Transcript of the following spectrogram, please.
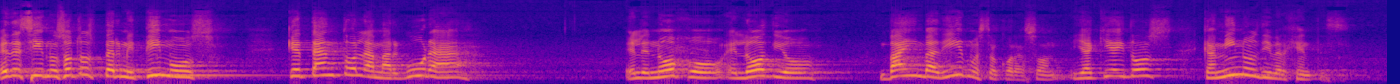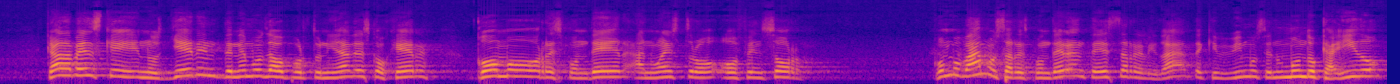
Es decir, nosotros permitimos que tanto la amargura, el enojo, el odio, va a invadir nuestro corazón. Y aquí hay dos caminos divergentes. Cada vez que nos hieren tenemos la oportunidad de escoger cómo responder a nuestro ofensor. ¿Cómo vamos a responder ante esta realidad de que vivimos en un mundo caído,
